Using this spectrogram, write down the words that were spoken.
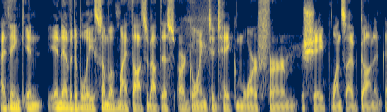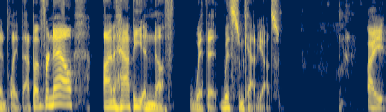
I think in, inevitably some of my thoughts about this are going to take more firm shape once I've gone and, and played that. But for now, I'm happy enough with it, with some caveats. I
